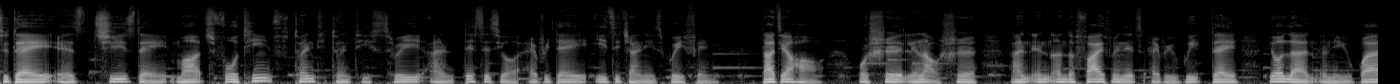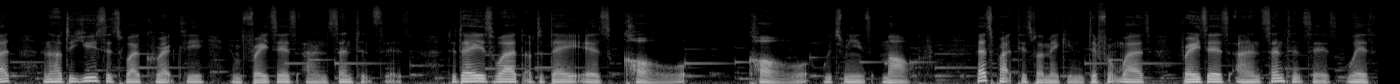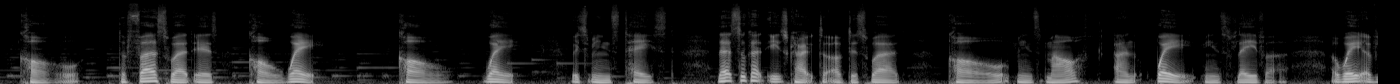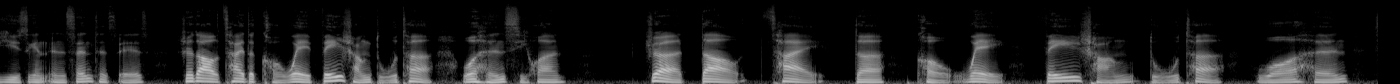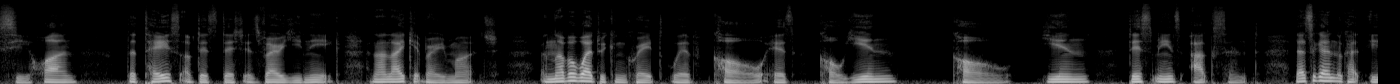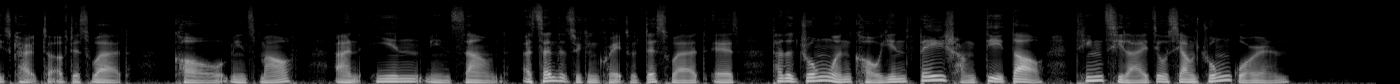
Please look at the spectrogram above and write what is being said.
Today is Tuesday, March 14th, 2023, and this is your everyday easy Chinese briefing. 大家好，我是林老师, and in under 5 minutes every weekday, you'll learn a new word and how to use this word correctly in phrases and sentences. Today's word of the day is 口,口, which means mouth. Let's practice by making different words, phrases, and sentences with 口. The first word is 口味,口味, which means taste. Let's look at each character of this word. 口 means mouth and 味 means flavor. A way of using it in a sentence is 这道菜的口味非常独特，我很喜欢。这道菜的口味非常独特，我很喜欢。 the taste of this dish is very unique and I like it very much. Another word we can create with kou is kou yin, kou yin. This means accent. Let's again look at each character of this word. Kou means mouth and yin means sound. A sentence we can create with this word is 他的中文口音非常地道，听起来就像中国人。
